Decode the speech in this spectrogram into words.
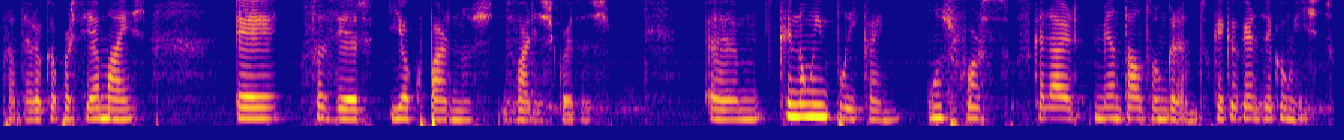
pronto, era o que aparecia mais, é fazer e ocupar-nos de várias coisas um, que não impliquem um esforço, se calhar, mental tão grande. O que é que eu quero dizer com isto?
